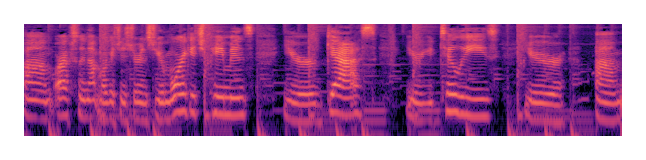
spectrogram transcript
um, or actually not mortgage insurance, your mortgage payments, your gas, your utilities, your um,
